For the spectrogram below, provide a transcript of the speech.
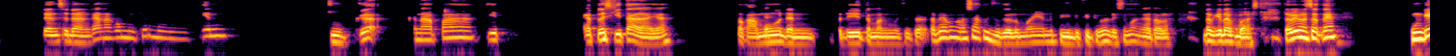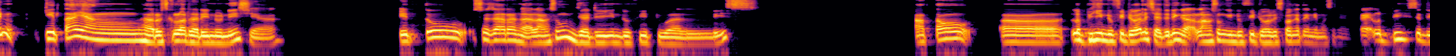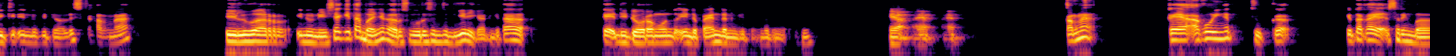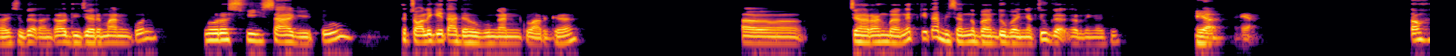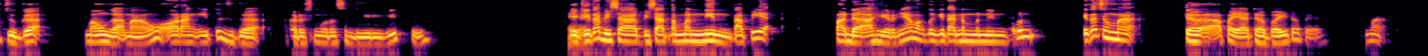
Dan sedangkan aku mikir mungkin juga kenapa kita, at least kita lah ya, atau kamu dan tadi temanmu juga. Tapi aku ngerasa aku juga lumayan lebih individualis, cuma nggak tahu lah. Ntar kita bahas. Tapi maksudnya mungkin kita yang harus keluar dari Indonesia itu secara nggak langsung menjadi individualis atau uh, lebih individualis ya. Jadi nggak langsung individualis banget ini maksudnya. Kayak lebih sedikit individualis karena di luar Indonesia kita banyak harus ngurusin sendiri kan. Kita kayak didorong untuk independen gitu. Ya, ya, ya. Karena kayak aku inget juga kita kayak sering bahas juga kan kalau di Jerman pun ngurus visa gitu kecuali kita ada hubungan keluarga uh, jarang banget kita bisa ngebantu banyak juga, ngerti nggak sih? Iya, iya. Toh juga mau nggak mau orang itu juga harus ngurus sendiri gitu. Ya Iya. kita bisa bisa temenin, tapi pada akhirnya waktu kita nemenin pun kita cuma da, apa ya daba itu apa ya? Cuma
